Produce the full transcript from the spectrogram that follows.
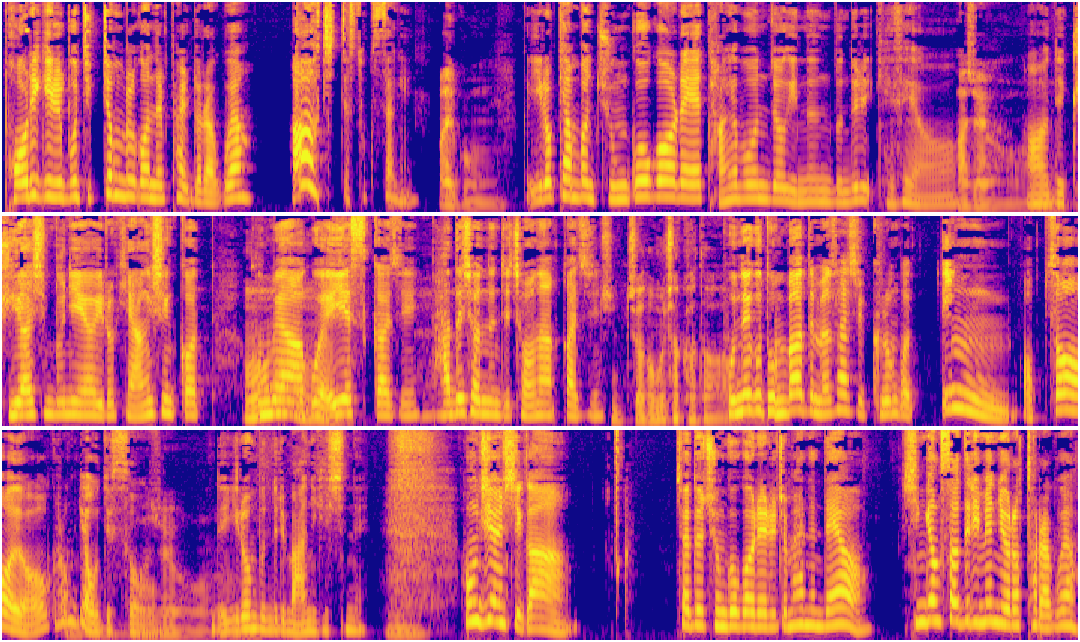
버리기 일부 직전 물건을 팔더라고요. 아, 진짜 속상해. 아이고, 그러니까 이렇게 한번 중고 거래 당해본 적 있는 분들이 계세요. 맞아요. 아, 네, 귀하신 분이에요. 이렇게 양심껏 구매하고 오. AS까지 받으셨는지 전화까지. 진짜 너무 착하다. 보내고 돈 받으면 사실 그런 거 띵 없어요. 그런 게 어딨어. 맞아요. 근데 이런 분들이 많이 계시네. 홍지연 씨가 저도 중고 거래를 좀 하는데요. 신경 써드리면 요렇더라고요.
